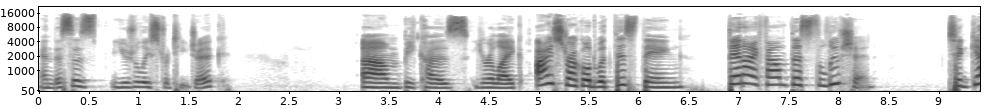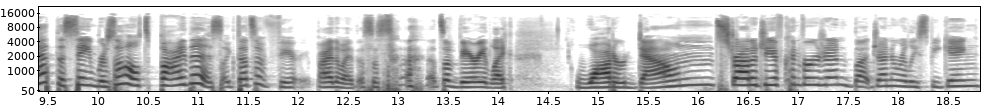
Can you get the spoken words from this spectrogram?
and this is usually strategic, um, because you're like, I struggled with this thing, then I found this solution to get the same results. Buy this. Like that's a very. By the way, this is that's a very like watered down strategy of conversion, but generally speaking,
